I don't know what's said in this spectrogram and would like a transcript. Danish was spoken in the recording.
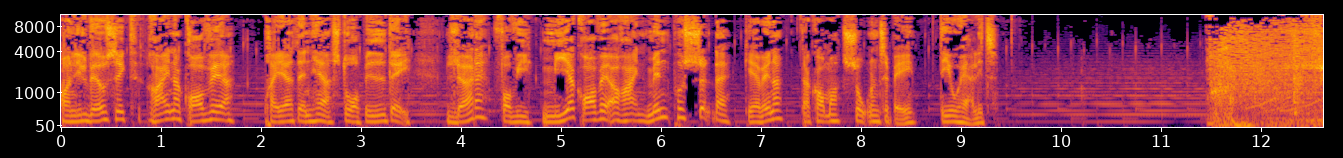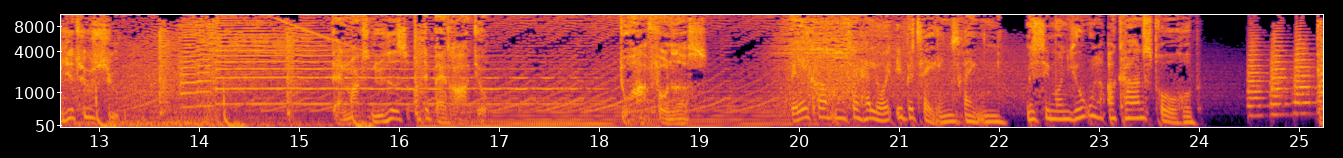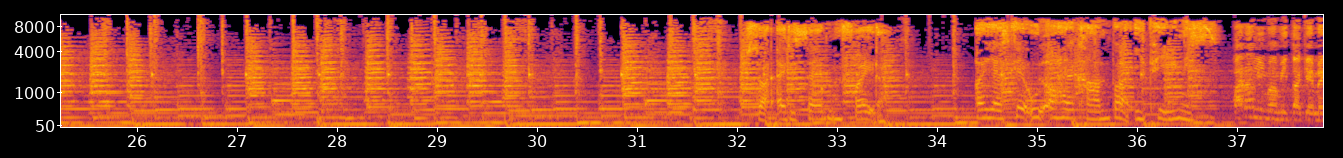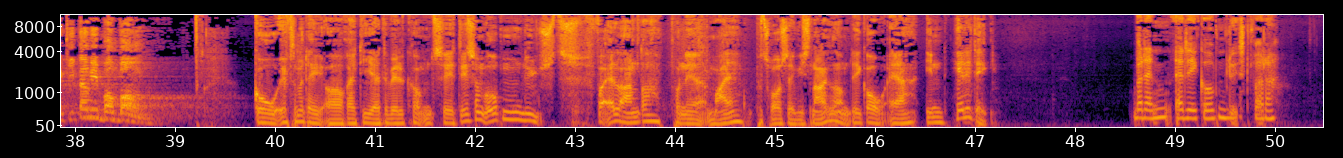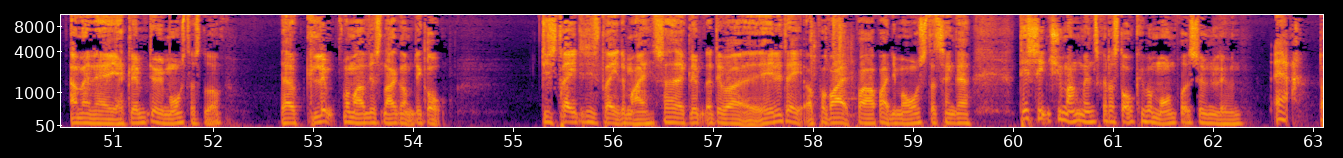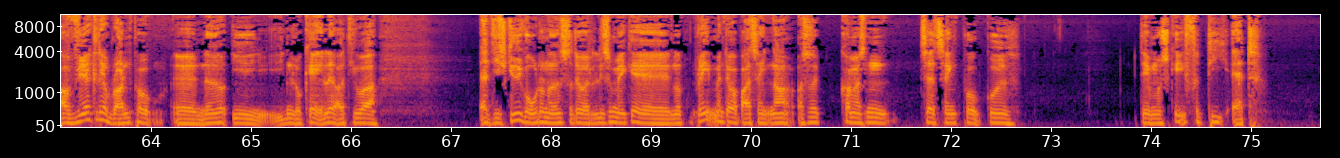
Og en lille vejrudsigt. Regn og gråvejr præger den her store bededag. Lørdag får vi mere gråvejr og regn, men på søndag, kære venner, der kommer solen tilbage. Det er jo herligt. 24-7. Danmarks nyheds- og debatradio. Du har fundet os. Velkommen til Halløj i betalingsringen med Simon Jul og Karen Strohrup. Er det sat med fredag. Og jeg skal ud og have kramper i penis. God eftermiddag og rigtig hjertelig velkommen til det, som åbenlyst for alle andre på nær mig, på trods af at vi snakkede om det i går, er en helligdag. Hvordan er det ikke åbenlyst for dig? Jamen, øh, jeg glemte det jo i morges, der stod op. Jeg har jo glemt, hvor meget vi har snakket om det i går. Distræte, distræte mig. Så havde jeg glemt, at det var øh, helligdag, og på vej på arbejde i morges, der tænker jeg, det er sindssygt mange mennesker, der står og køber morgenbrød i 7-Eleven. Ja. Der var virkelig run på øh, nede i, i den lokale, og de var... Ja, de er skide gode dernede, så det var ligesom ikke øh, noget problem, men det var bare tænkt, nå, og så kom jeg sådan til at tænke på, gud, det er måske fordi at...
